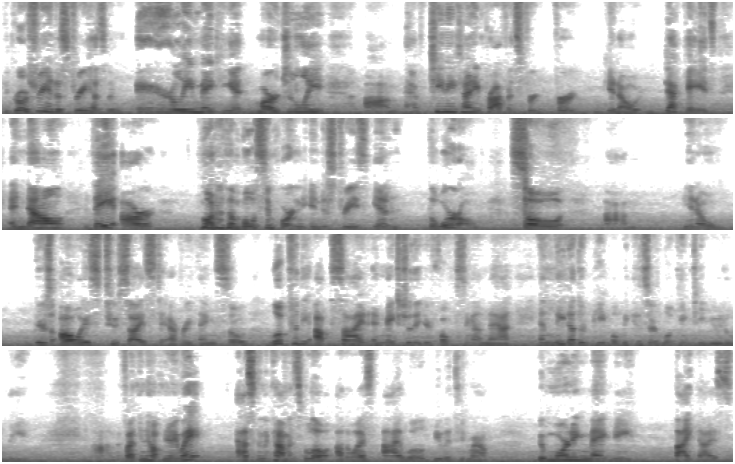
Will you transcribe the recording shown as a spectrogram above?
The grocery industry has been barely making it marginally, um, have teeny tiny profits for, for, you know, decades. And now they are one of the most important industries in the world. So, um, you know, there's always two sides to everything. So look for the upside and make sure that you're focusing on that and lead other people because they're looking to you to lead. Um, if I can help you in any way, ask in the comments below. Otherwise, I will be with you tomorrow. Good morning, Magni. Bye, guys.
